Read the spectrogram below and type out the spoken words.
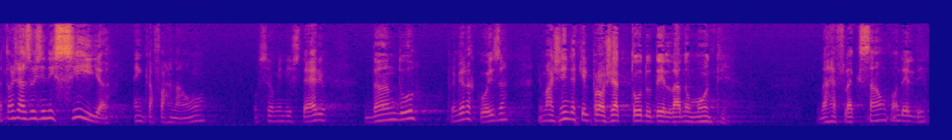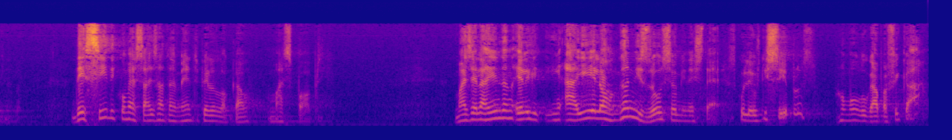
Então Jesus inicia em Cafarnaum o seu ministério dando, primeira coisa, imagine aquele projeto todo dele lá no monte da reflexão, quando ele decide começar exatamente pelo local mais pobre. Mas ele ainda, ele, aí ele organizou o seu ministério, escolheu os discípulos, arrumou um lugar para ficar,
